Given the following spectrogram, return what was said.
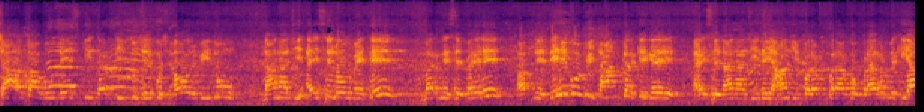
चाहता हूँ देश की धरती तुझे कुछ और भी दूँ। नाना जी ऐसे लोग में थे, मरने से पहले अपने देह को भी दान करके गए। ऐसे नाना जी ने यहाँ की परंपरा को प्रारंभ किया।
